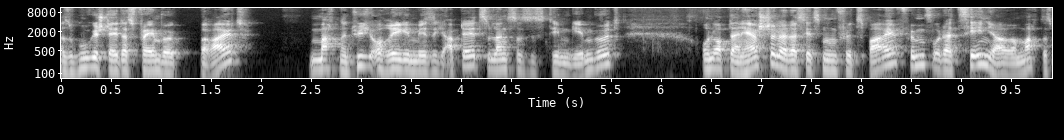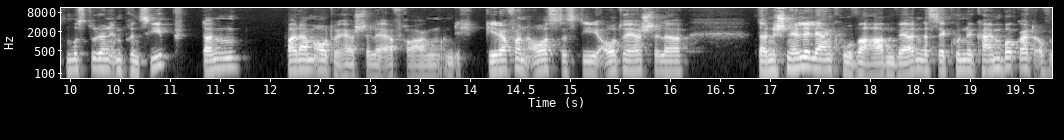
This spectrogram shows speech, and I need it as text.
Also Google stellt das Framework bereit, macht natürlich auch regelmäßig Updates, solange es das System geben wird. Und ob dein Hersteller das jetzt nun für zwei, fünf oder zehn Jahre macht, das musst du dann im Prinzip dann bei deinem Autohersteller erfragen. Und ich gehe davon aus, dass die Autohersteller da eine schnelle Lernkurve haben werden, dass der Kunde keinen Bock hat auf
